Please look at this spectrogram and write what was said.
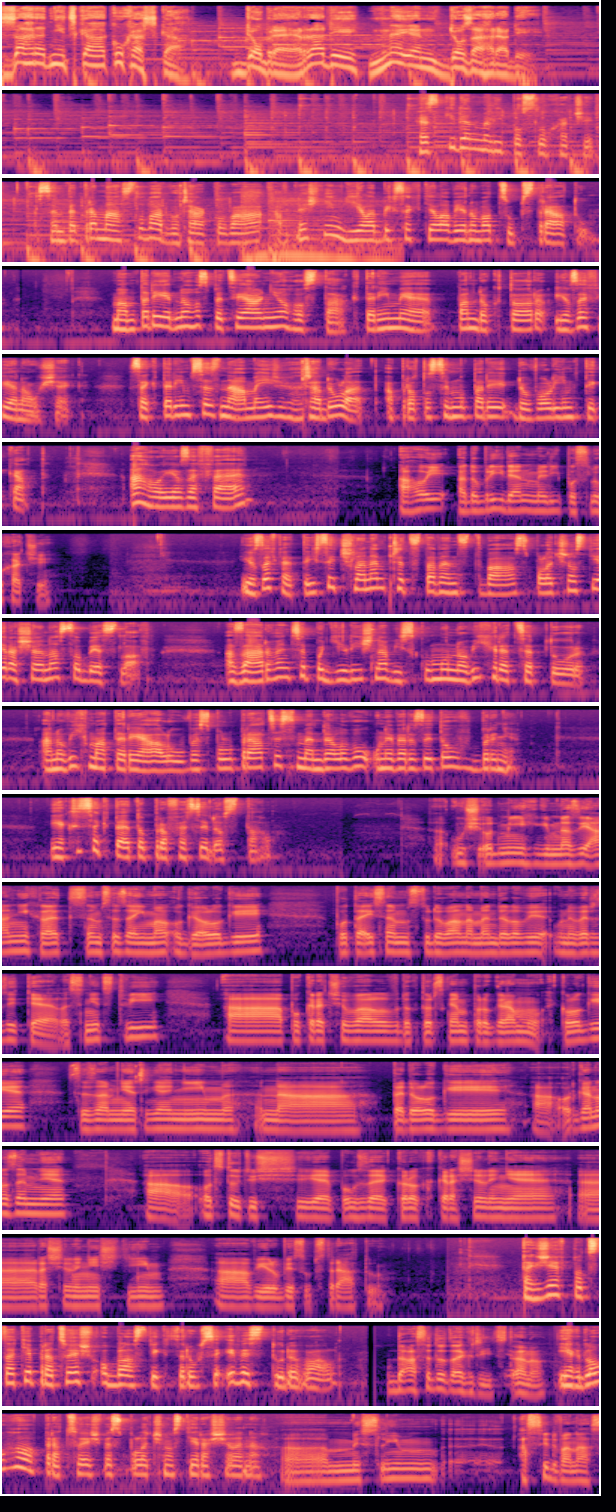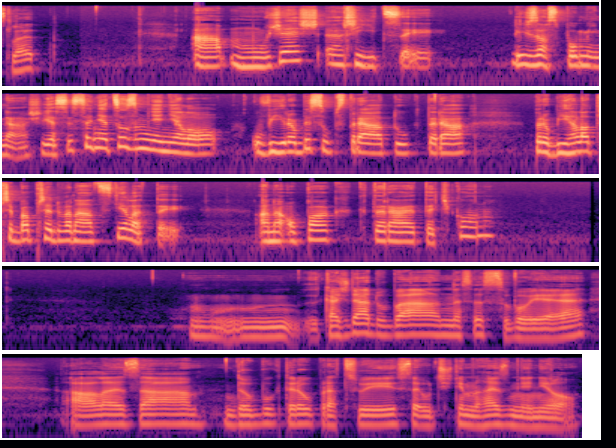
Zahradnická kuchařka. Dobré rady nejen do zahrady. Hezký den, milí posluchači. Jsem Petra Máslová Dvořáková a v dnešním díle bych se chtěla věnovat substrátům. Mám tady jednoho speciálního hosta, kterým je pan doktor Josef Janoušek, se kterým se známe již řadu let a proto si mu tady dovolím tykat. Ahoj Josefe. Ahoj a dobrý den, milí posluchači. Josefe, ty jsi členem představenstva společnosti Rašelna Soběslav a zároveň se podílíš na výzkumu nových receptur a nových materiálů ve spolupráci s Mendelovou univerzitou v Brně. Jak jsi se k této profesi dostal? Už od mých gymnaziálních let jsem se zajímal o geologii, poté jsem studoval na Mendelově univerzitě lesnictví a pokračoval v doktorském programu ekologie se zaměřením na pedologii a organozemě a odtud už je pouze krok k rašelině, eh, rašeliništím a výrobě substrátu. Takže v podstatě pracuješ v oblasti, kterou jsi i vystudoval. Dá se to tak říct, ano. Jak dlouho pracuješ ve společnosti Rašelina? Uh, myslím eh, asi 12 let. A můžeš říci, když zaspomínáš, jestli se něco změnilo u výroby substrátu, která probíhala třeba před 12 lety a naopak, která je teďkon? Každá doba nese svoje, ale za dobu, kterou pracuji, se určitě mnohé změnilo.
